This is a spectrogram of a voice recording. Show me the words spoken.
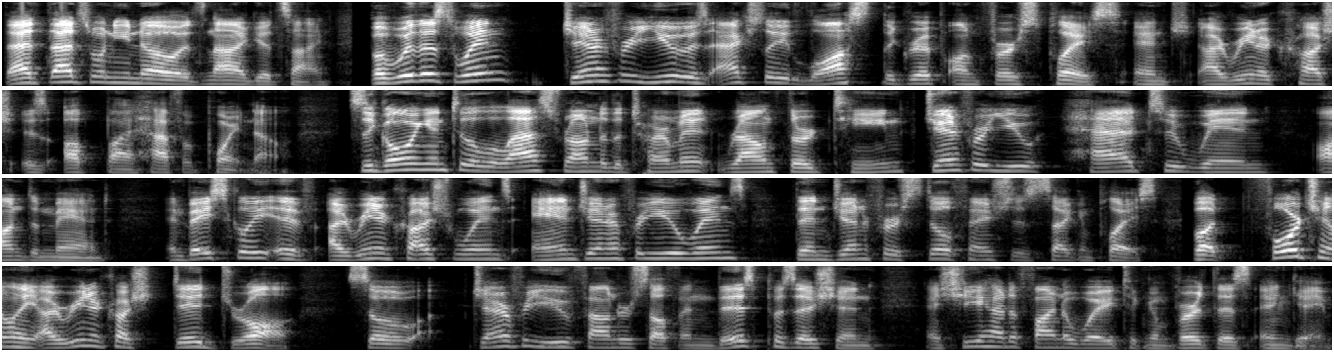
that that's when you know it's not a good sign. But with this win, Jennifer Yu has actually lost the grip on first place, and Irina Krush is up by half a point now. So going into the last round of the tournament, round 13, Jennifer Yu had to win on demand. And basically, if Irina Krush wins and Jennifer Yu wins, then Jennifer still finishes second place. But fortunately, Irina Krush did draw. So Jennifer Yu found herself in this position, and she had to find a way to convert this in game.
